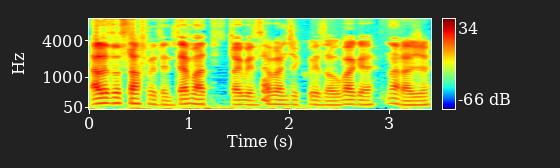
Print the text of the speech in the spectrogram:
ale zostawmy ten temat. Tak więc ja wam dziękuję za uwagę. Na razie.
